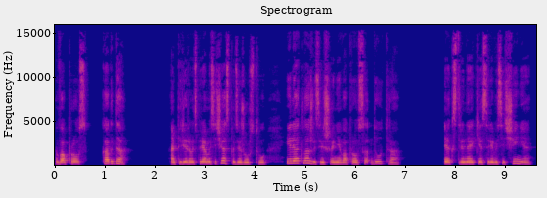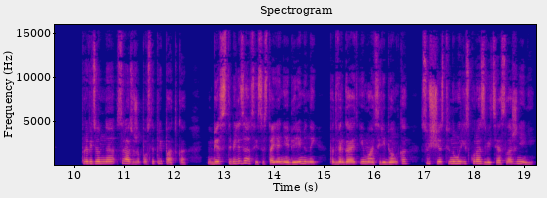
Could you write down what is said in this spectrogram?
Вопрос – когда? Оперировать прямо сейчас по дежурству или отложить решение вопроса до утра? Экстренное кесарево сечение, проведенное сразу же после припадка, без стабилизации состояния беременной, подвергает и мать ребенка существенному риску развития осложнений.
